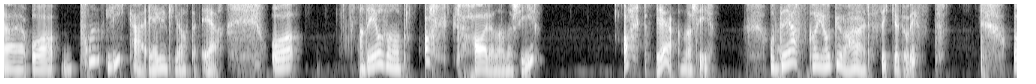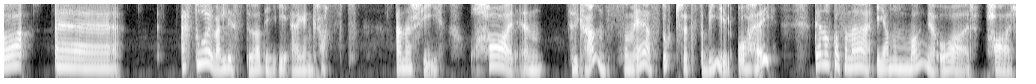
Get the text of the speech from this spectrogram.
eh, og sånn liker jeg egentlig at det er. Og det er jo sånn at alt har en energi. Alt er energi. Og det skal jaggu være sikkert og visst. Og eh, jeg står veldig stødig i egen kraft, energi, og har en frekvens som er stort sett stabil og høy. Det er noe som jeg gjennom mange år har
